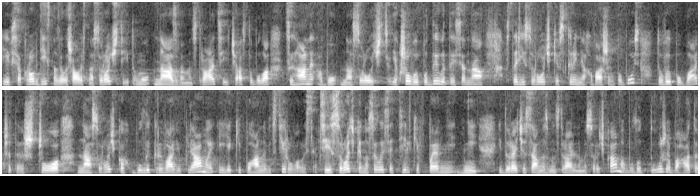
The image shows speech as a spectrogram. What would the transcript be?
і вся кров дійсно залишалась на сорочці, і тому назва менструації часто була цигани або на сорочці. Якщо ви подивитеся на старі сорочки в скринях ваших бабусь, то ви побачите, що на сорочках були криваві плями, і які погано відстірувалися. Ці сорочки носилися тільки в певні дні. І, до речі, саме з менструальними сорочками було дуже багато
